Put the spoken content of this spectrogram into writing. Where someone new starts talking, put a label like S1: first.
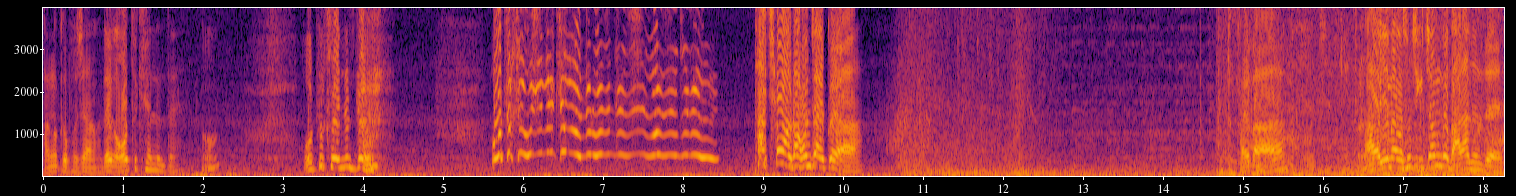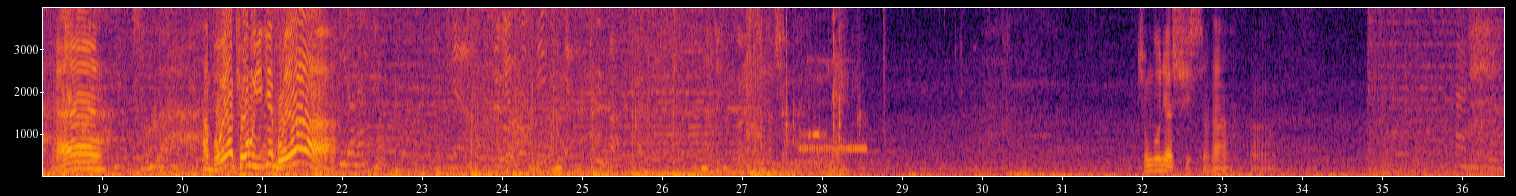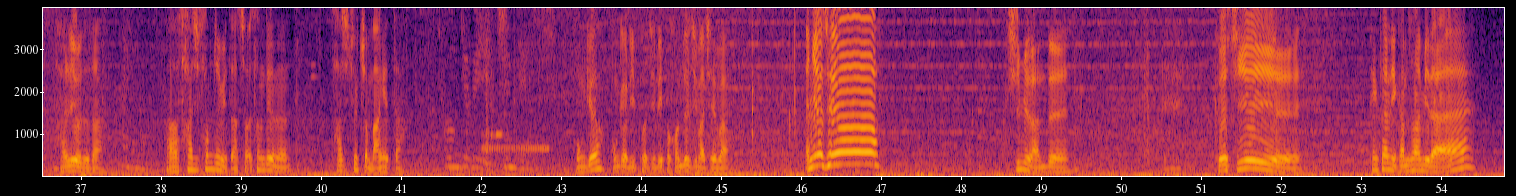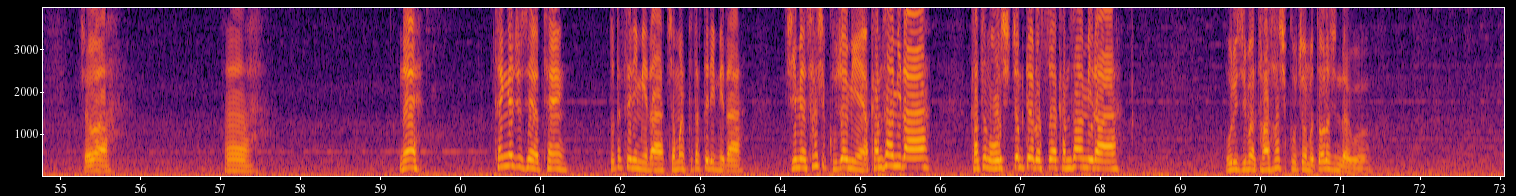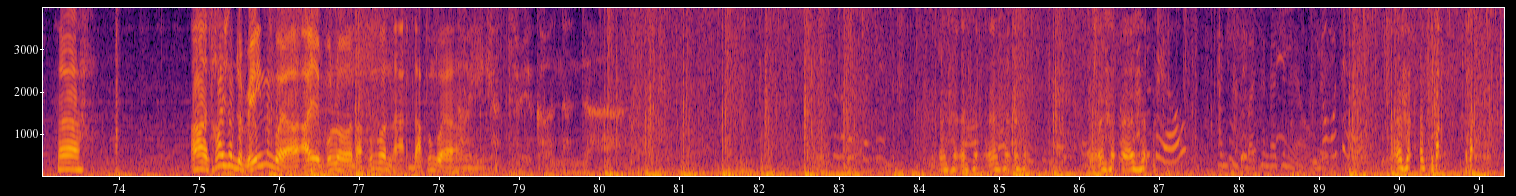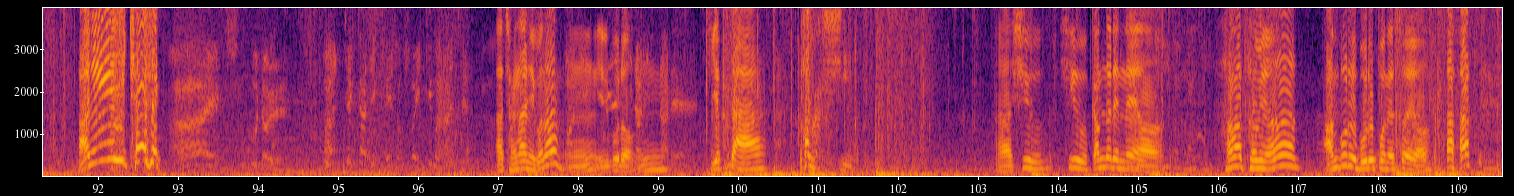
S1: 방금 거 보자. 내가 어떻게 했는데? 어? 어떻게 했는데? 어떻게 51점 만들었는데? 닥쳐! 나 혼자 할 거야. 잘 봐. 아, 여기 말고 솔직히 쩌는 거 많았는데. 에이. 아, 뭐야, 겨우 이게 뭐야? 충분히 할 수 있어, 나. 어. 할리우드다. 아, 43점이다. 저 상대는 47점 망했다.
S2: 공격?
S1: 공격 리퍼지. 리퍼 건들지 마, 제발. 안녕하세요! 지면 안 돼. 그렇지. 탱탄님, 감사합니다. 좋아. 아. 네. 탱 해주세요, 탱. 부탁드립니다. 정말 부탁드립니다. 지면 49점이에요. 감사합니다. 같은 50점대로서 감사합니다. 우리 집은 다 49점으로 떨어진다고. 아, 아 43점 왜 있는 거야? 아예 물론 나쁜 건 나, 나쁜 거야.
S3: 보세요. 당신도 마찬가지네요. 이거 보세요.
S1: 아니 이 개색!
S4: 친구들 언제까지 계속 서 있기만 할 텐데
S1: 아 장난이구나? 음 일부러. 음 귀엽다. 펀치. 아 휴, 휴 깜놀했네요. 하마터면 안부를 물을 뻔했어요.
